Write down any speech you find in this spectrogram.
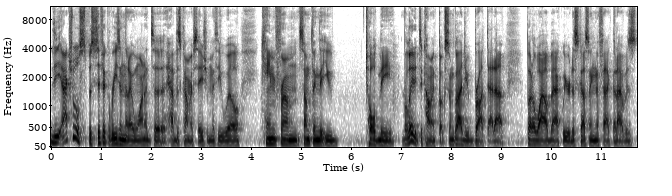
The actual specific reason that I wanted to have this conversation with you, Will, came from something that you told me related to comic books. So I'm glad you brought that up. But a while back, we were discussing the fact that I was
